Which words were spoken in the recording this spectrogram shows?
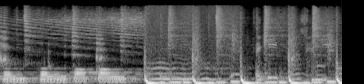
Thank you.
